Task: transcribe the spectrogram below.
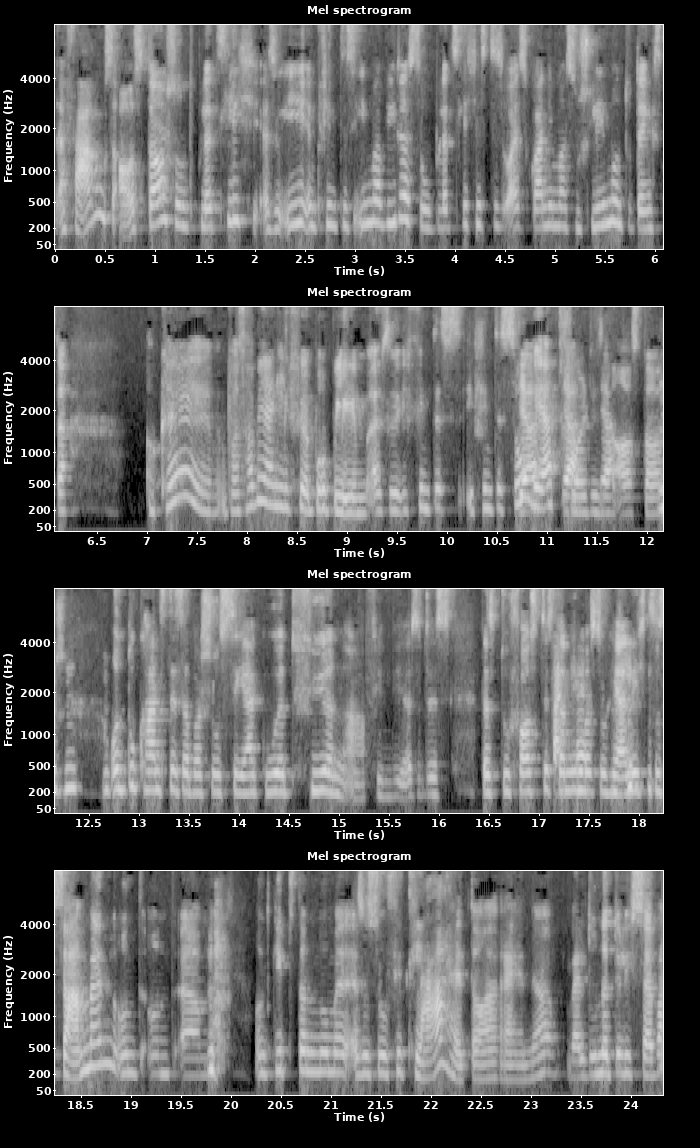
Erfahrungsaustausch und plötzlich, also ich empfinde das immer wieder so, plötzlich ist das alles gar nicht mehr so schlimm und du denkst da, Okay, was habe ich eigentlich für ein Problem? Also ich finde das, ich finde das so ja, wertvoll, ja, diesen ja. Austausch. Mhm, mhm. Und du kannst das aber schon sehr gut führen, finde ich. Also das, dass du fasst es dann immer so herrlich zusammen und, und, ähm, und gibst dann nur mal also so viel Klarheit da rein, ja? weil du natürlich selber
